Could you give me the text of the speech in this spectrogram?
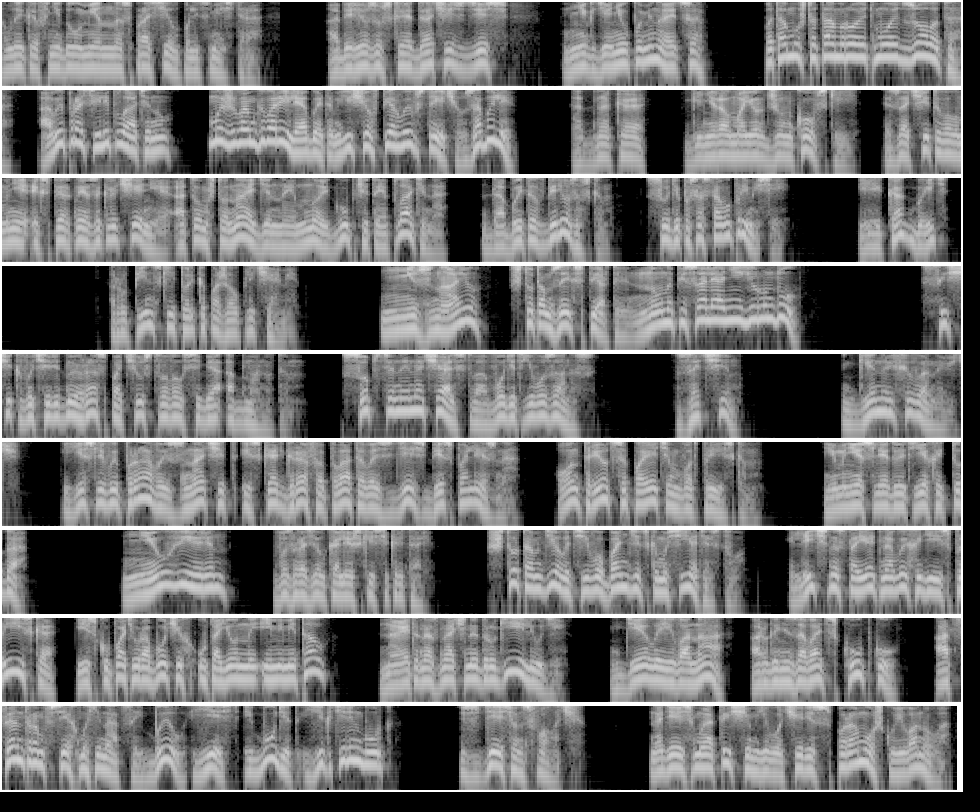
Лыков недоуменно спросил полицмейстера, «А Березовская дача здесь нигде не упоминается?» «Потому что там роют-моют золото, а вы просили платину. Мы же вам говорили об этом еще в первую встречу, забыли?» Однако генерал-майор Джунковский зачитывал мне экспертное заключение о том, что найденная мной губчатая платина добыта в Березовском, судя по составу примесей. И как быть? Рупинский только пожал плечами. «Не знаю, что там за эксперты, но написали они ерунду». Сыщик в очередной раз почувствовал себя обманутым. Собственное начальство водит его за нос. Зачем? Генрих Иванович, если вы правы, значит, искать графа Платова здесь бесполезно. Он трется по этим вот приискам. И мне следует ехать туда. Не уверен, — возразил коллежский секретарь. Что там делать его бандитскому сиятельству? Лично стоять на выходе из прииска и искупать у рабочих утаенный ими металл? На это назначены другие люди. Дело Ивана — организовать скупку, а центром всех махинаций был, есть и будет Екатеринбург. Здесь он, сволочь. Надеюсь, мы отыщем его через парамошку Иванова.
